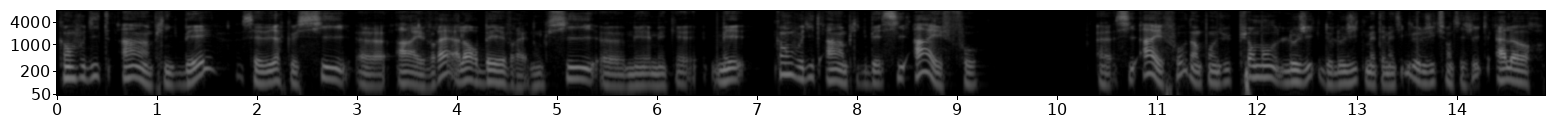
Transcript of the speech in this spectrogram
quand vous dites A implique B, c'est-à-dire que si euh, A est vrai, alors B est vrai. Donc si, euh, mais, mais, mais, quand vous dites A implique B, si A est faux, si A est faux d'un point de vue purement logique, de logique mathématique, de logique scientifique, alors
